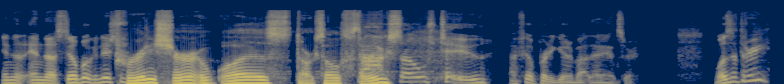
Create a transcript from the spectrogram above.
in the in the steelbook edition? Pretty sure it was Dark Souls 3. Dark Souls two. I feel pretty good about that answer. Was it three?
